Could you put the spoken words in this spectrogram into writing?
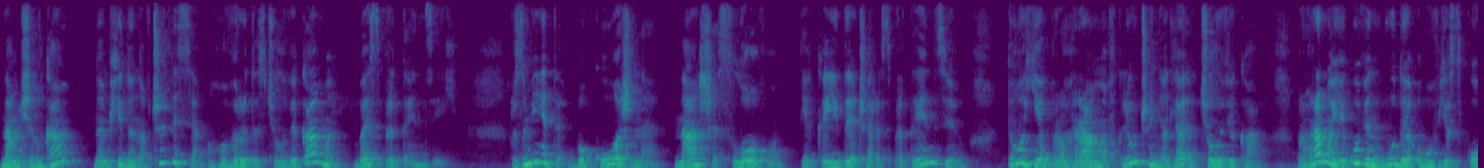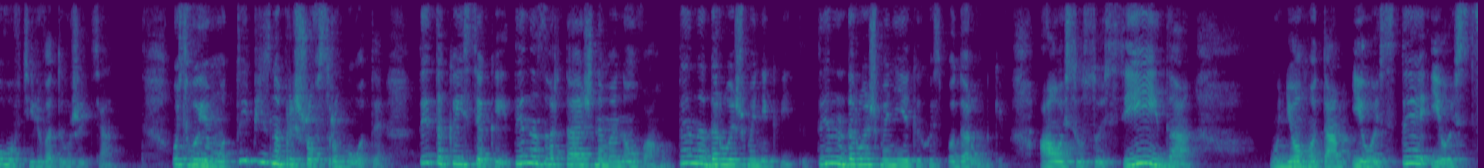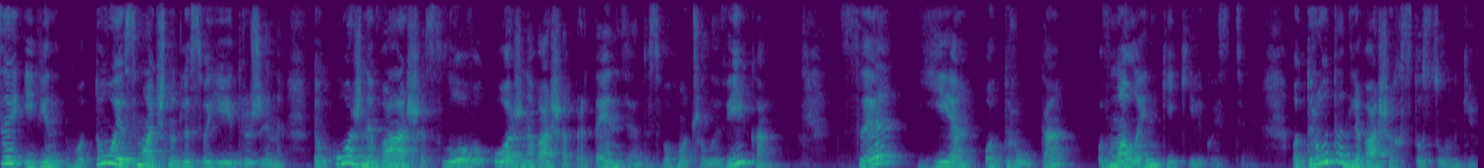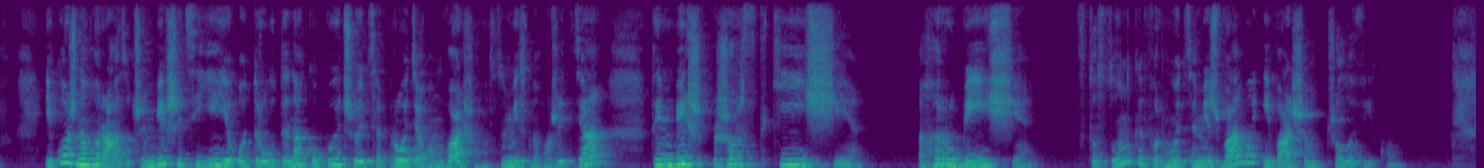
Нам, жінкам, необхідно навчитися говорити з чоловіками без претензій. Розумієте? Бо кожне наше слово, яке йде через претензію, то є програма включення для чоловіка, програма, яку він буде обов'язково втілювати у життя. Ось ви йому, ти пізно прийшов з роботи, ти такий сякий, ти не звертаєш на мене увагу, ти не даруєш мені квіти, ти не даруєш мені якихось подарунків. А ось у сусіда у нього там і ось те, і ось це, і він готує смачно для своєї дружини. То кожне ваше слово, кожна ваша претензія до свого чоловіка це є отрута в маленькій кількості. Отрута для ваших стосунків. І кожного разу, чим більше цієї отрути накопичується протягом вашого сумісного життя, тим більш жорсткіші, грубіші стосунки формуються між вами і вашим чоловіком.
